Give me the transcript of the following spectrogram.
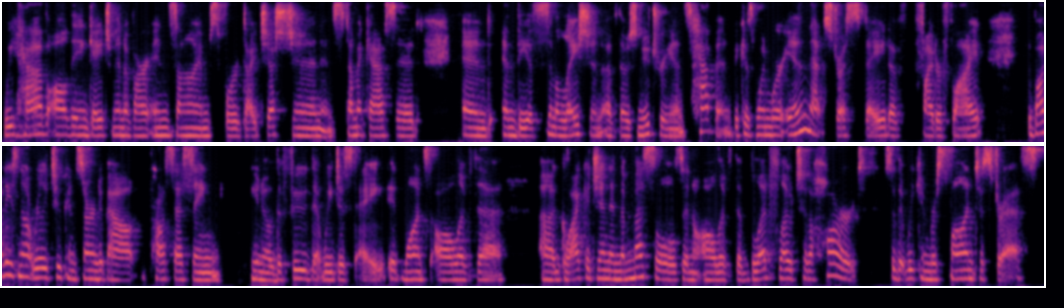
We have all the engagement of our enzymes for digestion and stomach acid and and the assimilation of those nutrients happen because when we're in that stress state of fight or flight, the body's not really too concerned about processing, you know, the food that we just ate. It wants all of the uh, glycogen in the muscles and all of the blood flow to the heart so that we can respond to stress.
